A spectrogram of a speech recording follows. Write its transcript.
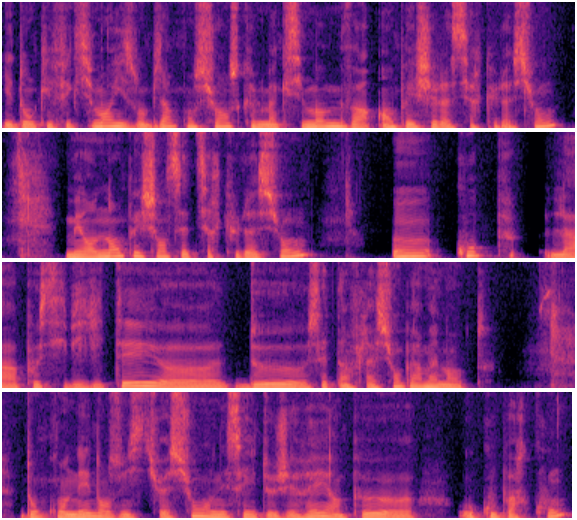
Et donc, effectivement, ils ont bien conscience que le maximum va empêcher la circulation. Mais en empêchant cette circulation, on coupe la possibilité euh, de cette inflation permanente. Donc, on est dans une situation on essaye de gérer un peu euh, au coup par coup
